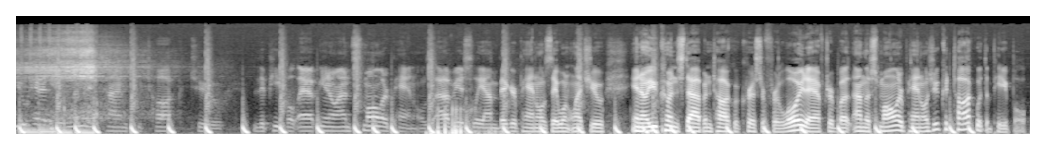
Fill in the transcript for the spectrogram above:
you had limited time to talk to the people at, you know, on smaller panels. Obviously, on bigger panels, they wouldn't let you, you know, you couldn't stop and talk with Christopher Lloyd after, but on the smaller panels, you could talk with the people.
